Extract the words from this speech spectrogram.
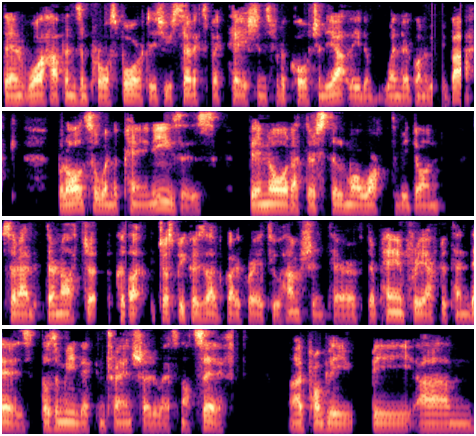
then what happens in pro sport is you set expectations for the coach and the athlete of when they're going to be back. But also when the pain eases, they know that there's still more work to be done so that they're not just because just because I've got a grade two hamstring tear, if they're pain free after 10 days, doesn't mean they can train straight away. It's not safe. And I'd probably be, um,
